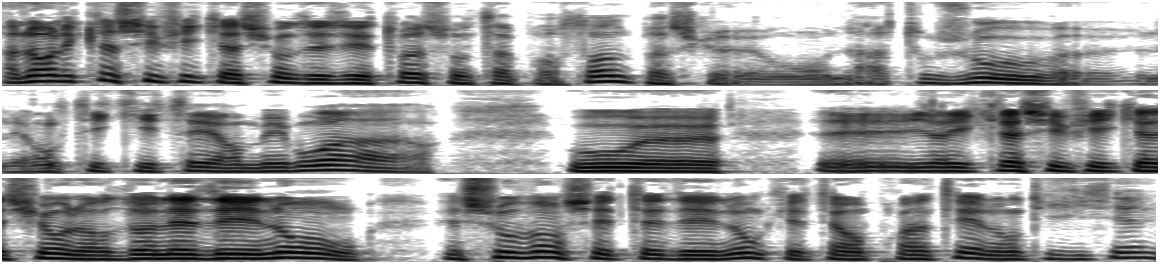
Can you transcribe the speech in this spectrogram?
Alors les classifications des étoiles sont importantes parce qu'on a toujours euh, les antiquités en mémoire où euh, les classifications leur donnaient des noms et souvent c'était des noms qui étaient empruntés à l'Antiquité.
